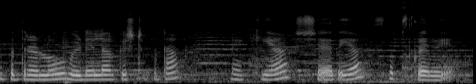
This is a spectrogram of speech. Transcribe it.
അപ്പോൾ ഇത്രയേ ഉള്ളൂ. വീഡിയോ എല്ലാവർക്കും ഇഷ്ടപ്പെട്ടാൽ ലൈക്ക് ചെയ്യുക ഷെയർ ചെയ്യുക സബ്സ്ക്രൈബ് ചെയ്യുക.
